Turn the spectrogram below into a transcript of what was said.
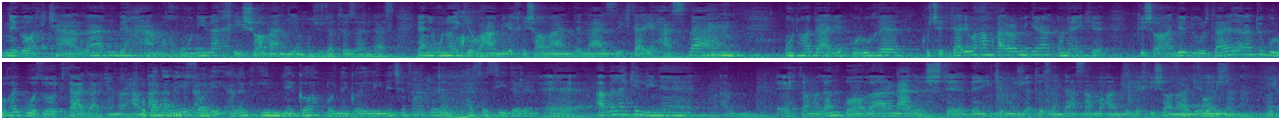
نگاه کردن به همخونی و خیشاوندی موجودات زنده است. یعنی اونایی که با هم دیگه خیشاوند نزدیکتری هستن اونها در یک گروه کوچکتری با هم قرار می‌گیرن. اونایی که خویشاوندی دورتری دارن تو گروه های بزرگتر در کنار هم خب بعد الان سوالی. الان این نگاه با نگاه لینه چه فرق اساسی داره؟ اولا که لینه احتمالا باور نداشته به اینکه موجودات زنده اصلا با هم دیگه خویشاوندی داشتن. آره.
